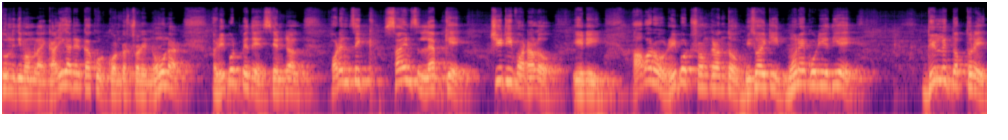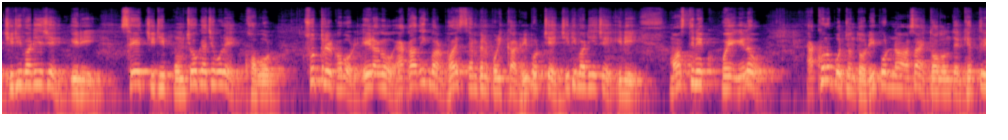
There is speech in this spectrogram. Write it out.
দুর্নীতি মামলায় কালীঘাটের কাকুর কণ্ঠস্বরের নমুনার রিপোর্ট পেতে সেন্ট্রাল ফরেন্সিক সায়েন্স ল্যাবকে চিঠি পাঠালো ইডি। আবারও রিপোর্ট সংক্রান্ত বিষয়টি মনে করিয়ে দিয়ে দিল্লির দপ্তরে চিঠি পাঠিয়েছে ইডি। সে চিঠি পৌঁছেও গেছে বলে খবর। সূত্রের খবর, এর আগেও একাধিকবার ভয়েস স্যাম্পেল পরীক্ষার রিপোর্ট চেয়ে চিঠি পাঠিয়েছে ইডি। মাস তিনেক হয়ে গেলেও এখনও পর্যন্ত রিপোর্ট না আসায় তদন্তের ক্ষেত্রে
